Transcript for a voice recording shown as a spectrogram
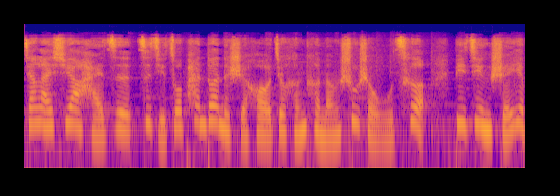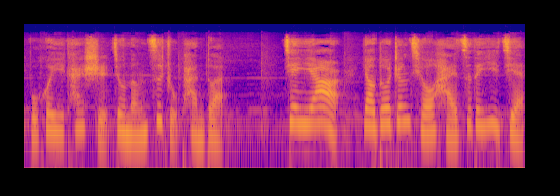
将来需要孩子自己做判断的时候，就很可能束手无策。毕竟谁也不会一开始就能自主判断。建议二，要多征求孩子的意见。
